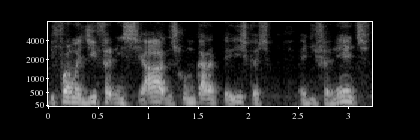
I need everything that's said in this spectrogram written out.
de formas diferenciadas, com características é, diferentes.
